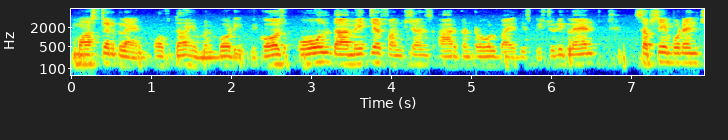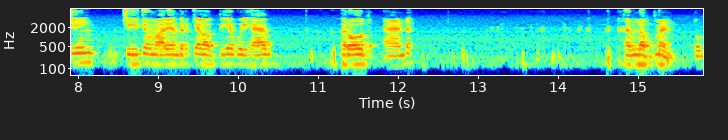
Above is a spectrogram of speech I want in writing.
master gland of the human body because all the major functions are controlled by this pituitary gland. सबसे important चीज चीज जो हमारे अंदर क्या होती है we have growth and development so,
